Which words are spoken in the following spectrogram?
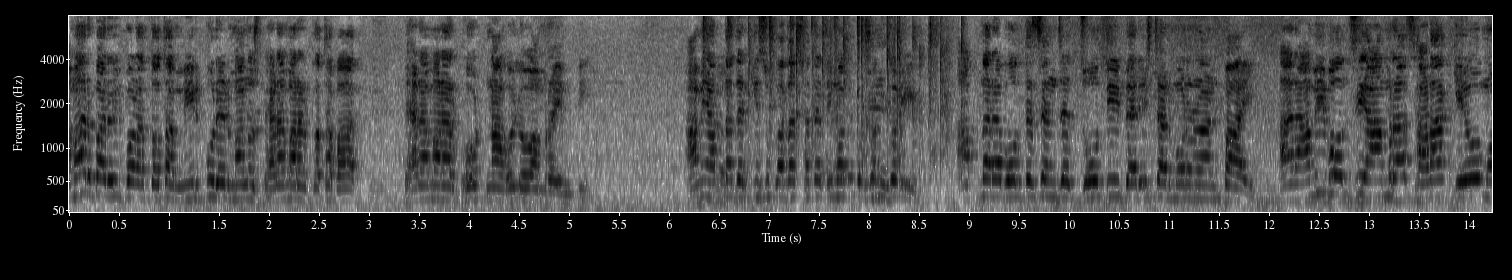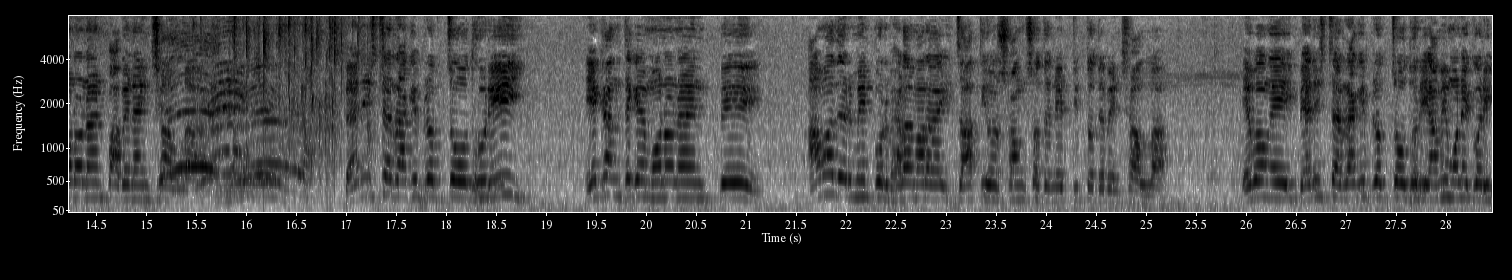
আমার বারুই পড়া তথা মিরপুরের মানুষ ভেড়া মারার কথা বাদ, ভেড়া মারার ভোট না হলেও আমরা এমপি। আমি আপনাদের কিছু কথার সাথে দ্বিমত পোষণ করি। আপনারা বলতেছেন যে যদি ব্যারিস্টার মনোনয়ন পায়। আর আমি বলছি, আমরা ছাড়া কেউ মনোনয়ন পাবে না ইনশাল্লাহ ব্যারিস্টার রাকিব রব চৌধুরী এখান থেকে মনোনয়ন পেয়ে আমাদের মিরপুর ভেড়ামারায় জাতীয় সংসদে নেতৃত্ব দেবে ইনশাল্লাহ এবং এই ব্যারিস্টার রাকিব রব চৌধুরী, আমি মনে করি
